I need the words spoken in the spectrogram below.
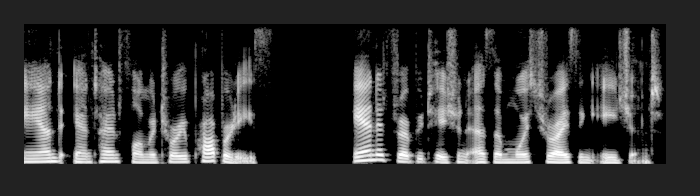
and anti inflammatory properties, and its reputation as a moisturizing agent.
